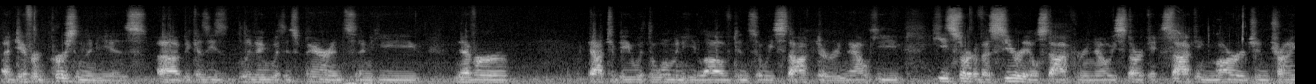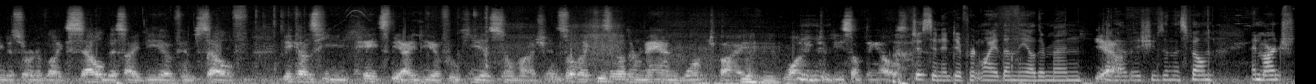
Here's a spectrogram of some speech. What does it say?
a different person than he is uh, because he's living with his parents and he never got to be with the woman he loved, and so he stalked her, and now he he's sort of a serial stalker, and now he's start, stalking Marge and trying to sort of like sell this idea of himself because he hates the idea of who he is so much, and so like he's another man warped by Mhm. wanting to be something else. just in a different way than the other men Yeah. that have issues in this film. And Marge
